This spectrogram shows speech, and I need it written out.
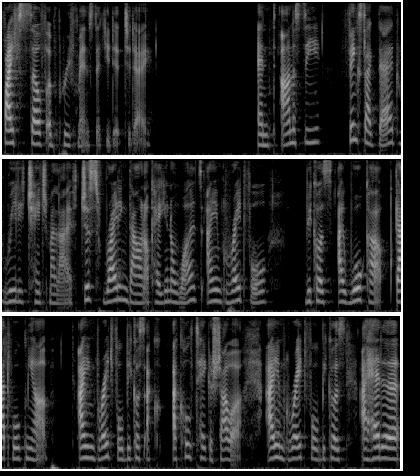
five self improvements that you did today. And honestly, things like that really changed my life. Just writing down, okay, you know what? I am grateful because I woke up. God woke me up. I am grateful because I, I could take a shower. I am grateful because I had a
